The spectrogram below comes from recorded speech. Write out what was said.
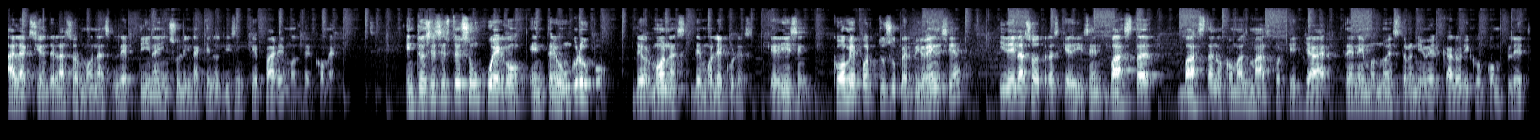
a la acción de las hormonas leptina e insulina que nos dicen que paremos de comer. Entonces, esto es un juego entre un grupo de hormonas, de moléculas, que dicen come por tu supervivencia y de las otras que dicen basta basta, no comas más porque ya tenemos nuestro nivel calórico completo.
